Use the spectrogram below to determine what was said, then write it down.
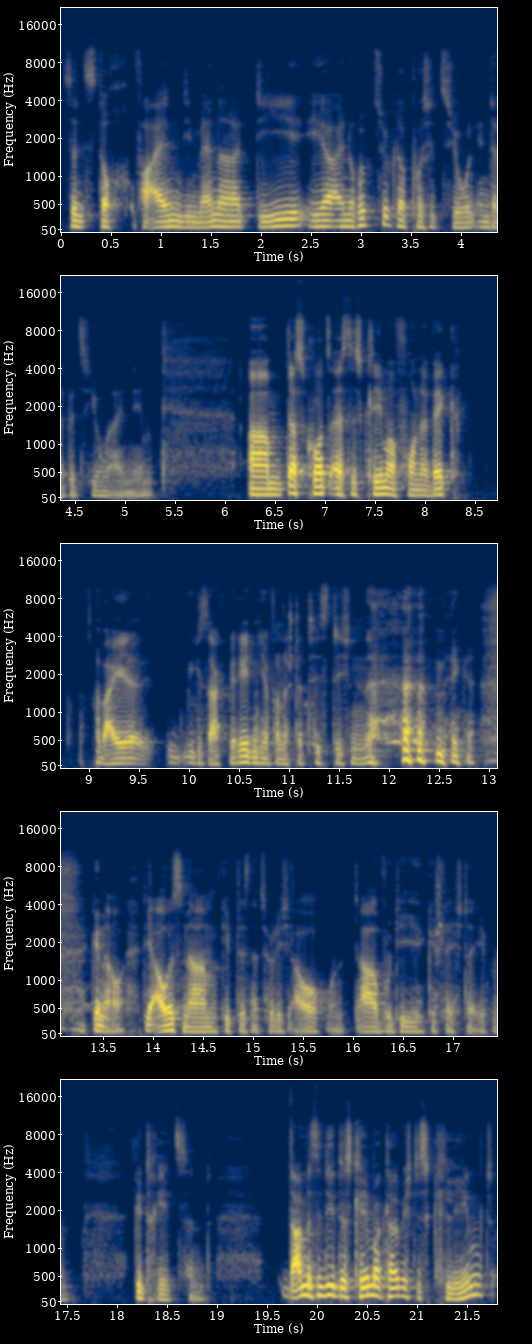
sind es doch vor allem die Männer, die eher eine Rückzüglerposition in der Beziehung einnehmen. Ähm, das kurz als Disclaimer vorneweg weil, wie gesagt, wir reden hier von einer statistischen Menge. Genau, die Ausnahmen gibt es natürlich auch und da, wo die Geschlechter eben gedreht sind. Damit sind die Disclaimer, glaube ich, disclaimed.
